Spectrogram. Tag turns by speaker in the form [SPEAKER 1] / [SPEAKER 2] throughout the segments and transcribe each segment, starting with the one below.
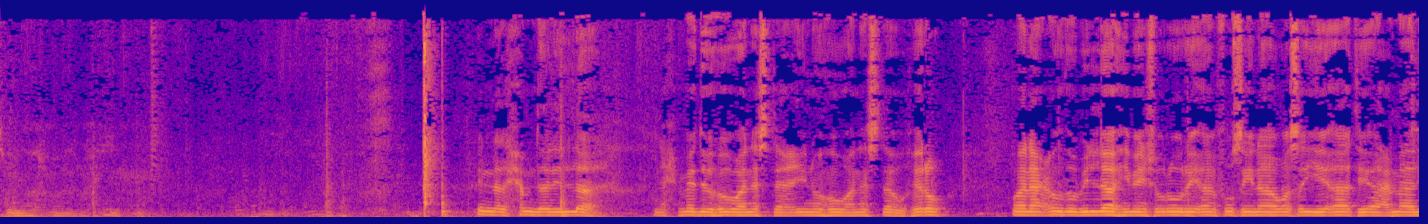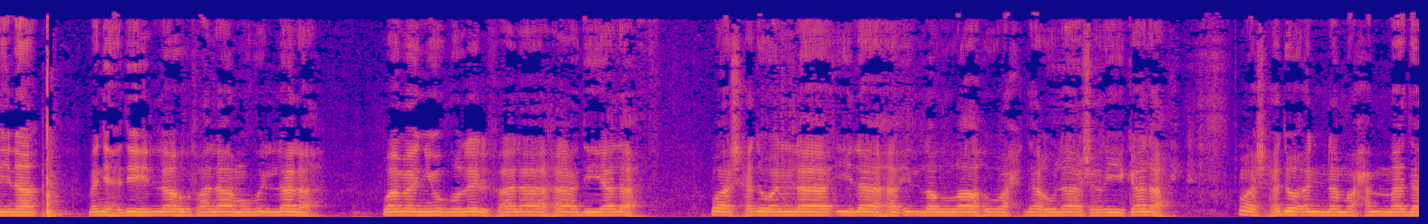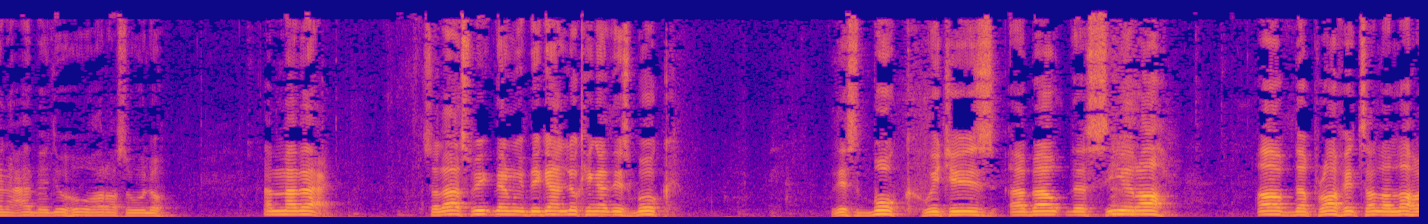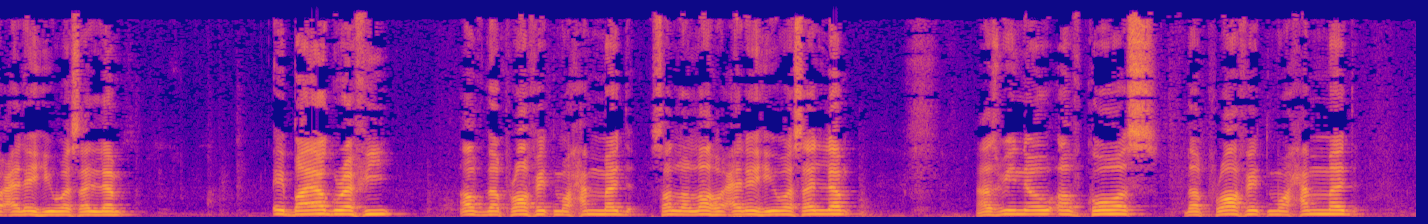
[SPEAKER 1] بسم الله الرحمن الرحيم. إن الحمد لله نحمده ونستعينه ونستغفره ونعوذ بالله من شرور أنفسنا وسيئات أعمالنا. من يهديه الله فلا مضل له ومن يضلل فلا هادي له. وأشهد أن لا إله إلا الله وحده لا شريك له. واشهد ان محمدا عبده ورسوله اما بعد so last week then we began looking at this book this book which is about the seerah of the prophet sallallahu alaihi wasallam a biography of the prophet muhammad sallallahu alaihi wasallam as we know of course the prophet muhammad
